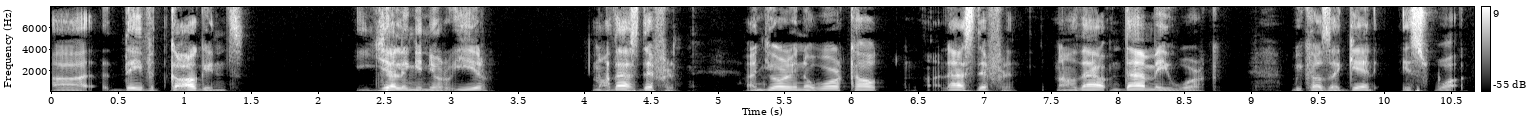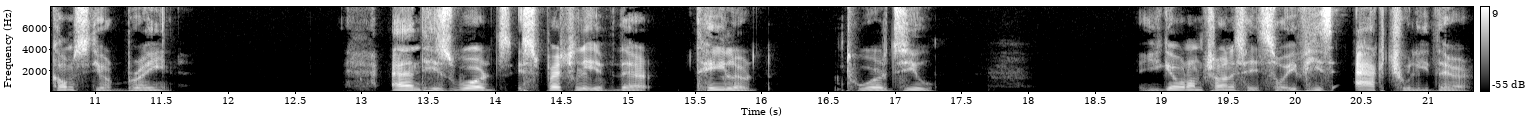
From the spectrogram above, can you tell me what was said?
uh, David Goggins yelling in your ear, now that's different. And you're in a workout, that's different. Now that that may work because again, it's what comes to your brain. And his words, especially if they're tailored towards you. You get what I'm trying to say? So if he's actually there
